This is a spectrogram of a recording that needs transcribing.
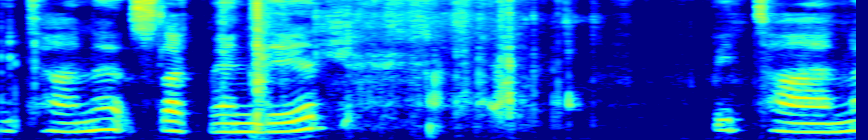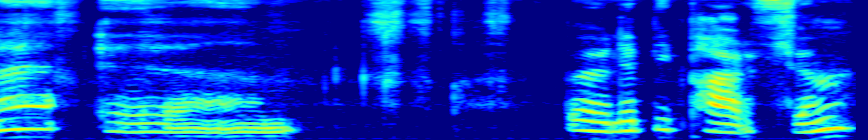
bir tane ıslak mendil bir tane eee, böyle bir parfüm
